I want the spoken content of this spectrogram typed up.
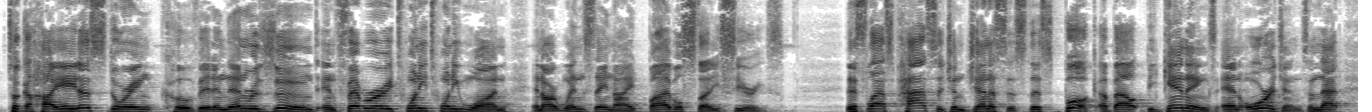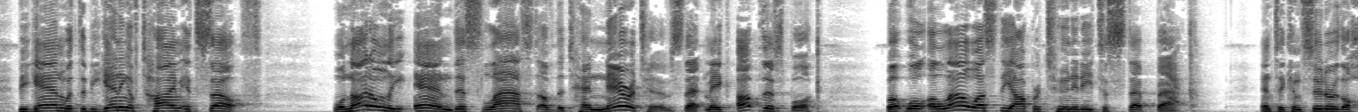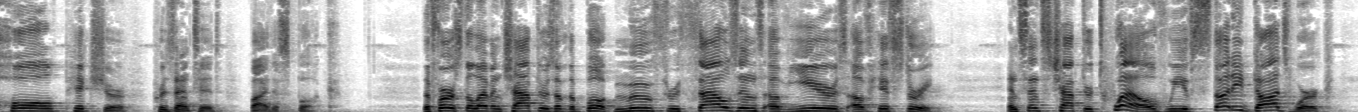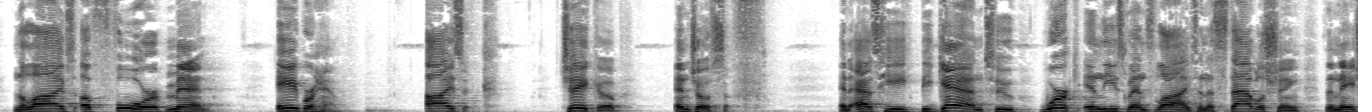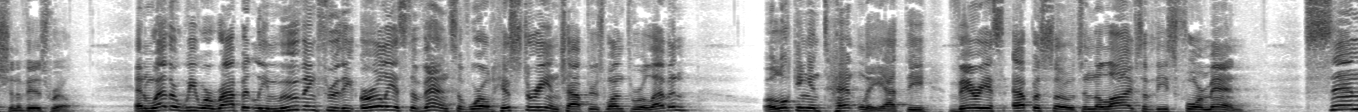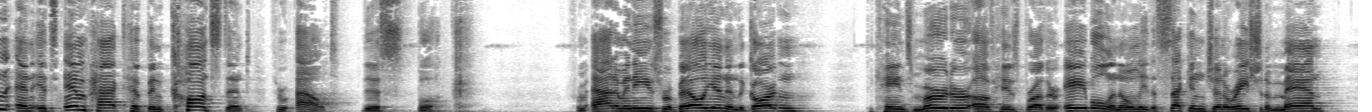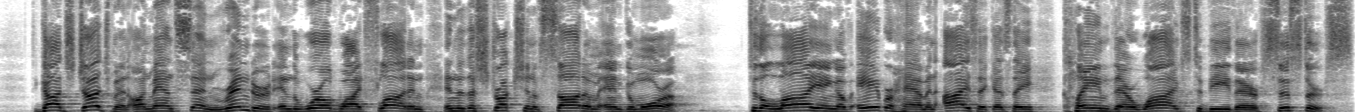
took a hiatus during COVID, and then resumed in February 2021 in our Wednesday night Bible study series. This last passage in Genesis, this book about beginnings and origins, and that began with the beginning of time itself, will not only end this last of the ten narratives that make up this book, but will allow us the opportunity to step back and to consider the whole picture presented by this book. The first 11 chapters of the book move through thousands of years of history. And since chapter 12, we have studied God's work in the lives of four men Abraham, Isaac, Jacob, and Joseph. And as he began to work in these men's lives in establishing the nation of Israel. And whether we were rapidly moving through the earliest events of world history in chapters 1 through 11, or looking intently at the various episodes in the lives of these four men, Sin and its impact have been constant throughout this book. From Adam and Eve's rebellion in the garden to Cain's murder of his brother Abel and only the second generation of man, to God's judgment on man's sin rendered in the worldwide flood and in the destruction of Sodom and Gomorrah, to the lying of Abraham and Isaac as they claimed their wives to be their sisters,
